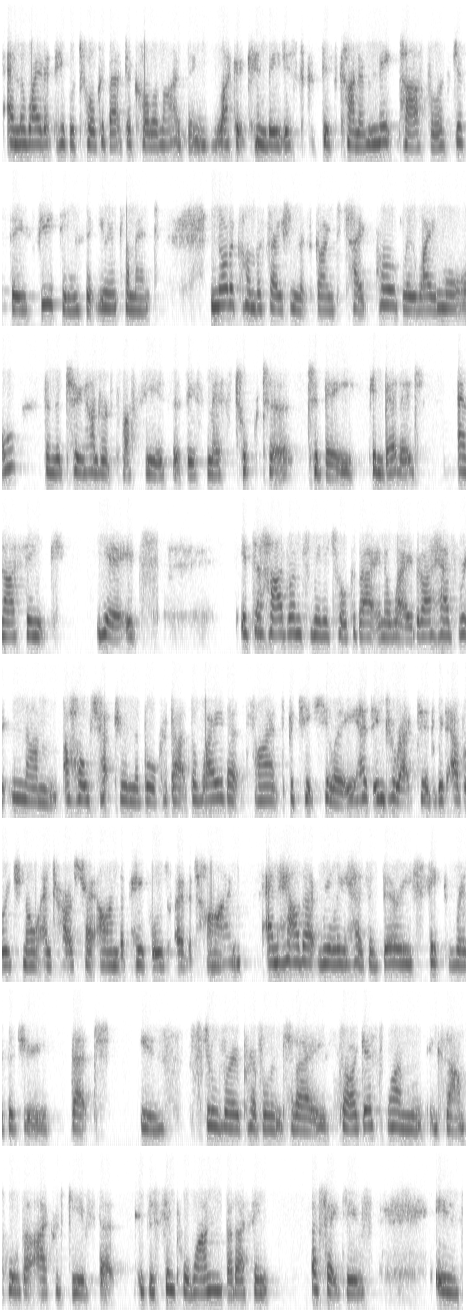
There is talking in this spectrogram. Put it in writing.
and the way that people talk about decolonising, like it can be just this kind of neat parcel of just these few things that you implement. Not a conversation that's going to take probably way more than the 200 plus years that this mess took to, to be embedded. And I think, yeah, it's it's a hard one for me to talk about in a way, but I have written um, a whole chapter in the book about the way that science, particularly, has interacted with Aboriginal and Torres Strait Islander peoples over time, and how that really has a very thick residue that is still very prevalent today. So, I guess one example that I could give that is a simple one, but I think effective, is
